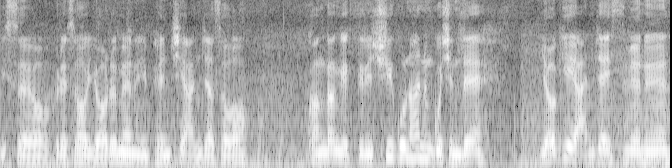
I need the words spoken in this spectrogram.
있어요. 그래서 여름에는 이 벤치에 앉아서 관광객들이 쉬곤 하는 곳인데 여기에 앉아 있으면은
